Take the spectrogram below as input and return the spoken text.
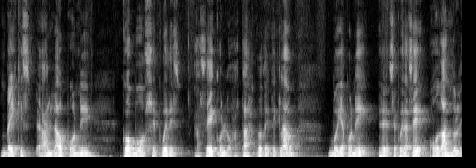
veis que al lado pone cómo se puede hacer con los atajos de teclado. Voy a poner, eh, se puede hacer o dándole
